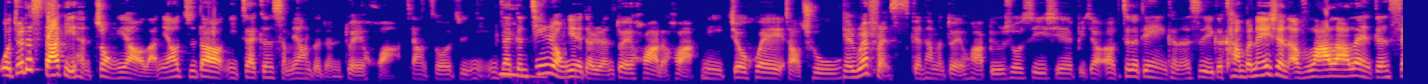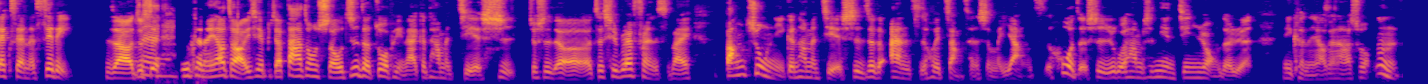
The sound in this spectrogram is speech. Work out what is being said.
我觉得 study 很重要啦，你要知道你在跟什么样的人对话。这样做，就你你在跟金融业的人对话的话，你就会找出一些 reference 跟他们对话。比如说是一些比较呃，这个电影可能是一个 combination of La La Land 跟 Sex and the City。你知道，就是你可能要找一些比较大众熟知的作品来跟他们解释，就是呃这些 reference 来帮助你跟他们解释这个案子会长成什么样子，或者是如果他们是念金融的人，你可能要跟他说，嗯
